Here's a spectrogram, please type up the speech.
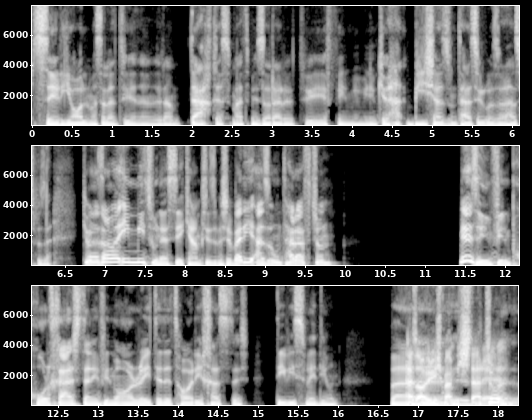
سریال مثلا توی نمی‌دونم ده قسمت می‌ذاره رو توی یه فیلم می‌بینیم که بیش از اون تاثیر گذار هست بذاره. که به نظر من این می‌تونست یه کم چیز بشه. ولی از اون طرف چون می‌رسه این فیلم پرخرج ترین فیلم آر ریتد تاریخ هستش. 200 میلیون. و از آیریشمن بیشتره؟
